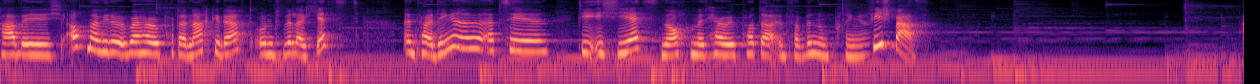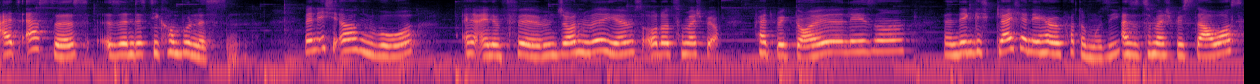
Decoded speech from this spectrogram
habe ich auch mal wieder über Harry Potter nachgedacht und will euch jetzt ein paar Dinge erzählen, die ich jetzt noch mit Harry Potter in Verbindung bringe. Viel Spaß! Als erstes sind es die Komponisten. Wenn ich irgendwo in einem Film John Williams oder zum Beispiel Patrick Doyle lese, dann denke ich gleich an die Harry Potter Musik. Also zum Beispiel Star Wars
